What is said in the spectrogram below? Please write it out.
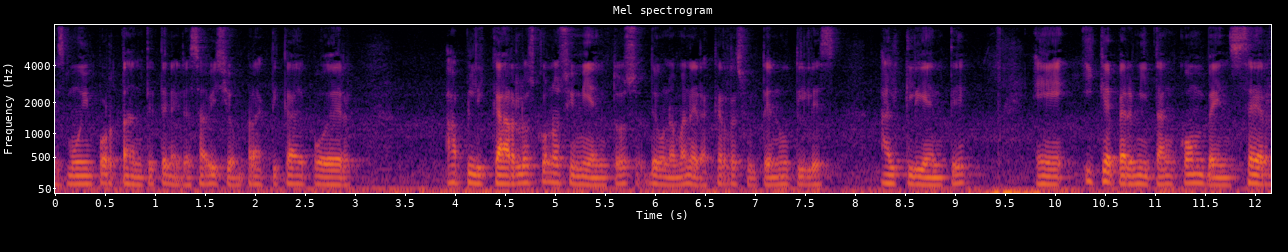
es muy importante tener esa visión práctica de poder aplicar los conocimientos de una manera que resulten útiles al cliente eh, y que permitan convencer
